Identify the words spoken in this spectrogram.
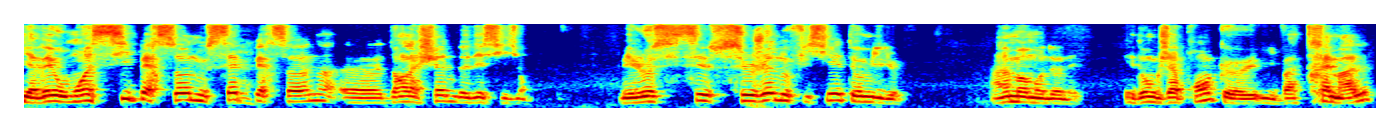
Il y avait au moins six personnes ou sept personnes euh, dans la chaîne de décision. Mais le, ce jeune officier était au milieu, à un moment donné. Et donc j'apprends qu'il va très mal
